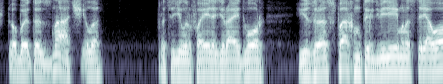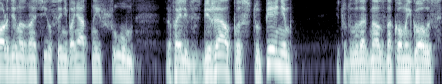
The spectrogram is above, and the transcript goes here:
«Что бы это значило?» — процедил Рафаэль, озирая двор. Из распахнутых дверей монастыря ордена доносился непонятный шум. Рафаэль взбежал по ступеням, и тут выдогнал знакомый голос.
